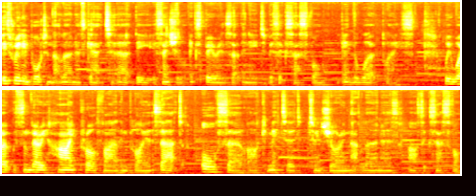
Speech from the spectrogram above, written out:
It's really important that learners get uh, the essential experience that they need to be successful in the workplace. We work with some very high profile employers that also are committed to ensuring that learners are successful.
